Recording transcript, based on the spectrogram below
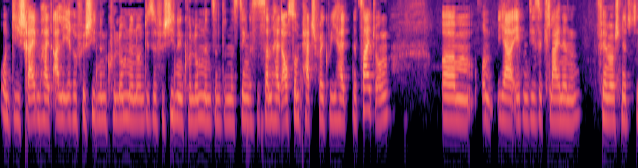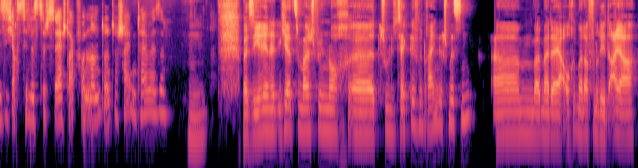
Und die schreiben halt alle ihre verschiedenen Kolumnen und diese verschiedenen Kolumnen sind dann das Ding. Das ist dann halt auch so ein Patchwork wie halt eine Zeitung. Ähm, und ja, eben diese kleinen Filmausschnitte, die sich auch stilistisch sehr stark voneinander unterscheiden teilweise. Hm. Bei Serien hätte ich ja zum Beispiel noch äh, True Detective mit reingeschmissen. ähm, weil man da ja auch immer davon redet, ah ja,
